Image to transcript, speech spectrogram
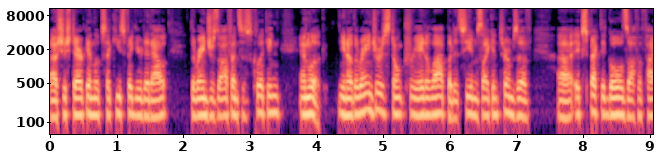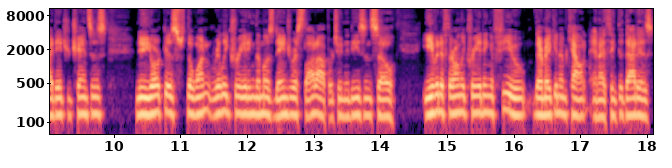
Uh, Shesterkin looks like he's figured it out. The Rangers' offense is clicking. And look, you know, the Rangers don't create a lot, but it seems like in terms of uh, expected goals off of high danger chances. New York is the one really creating the most dangerous slot opportunities. And so, even if they're only creating a few, they're making them count. And I think that that is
